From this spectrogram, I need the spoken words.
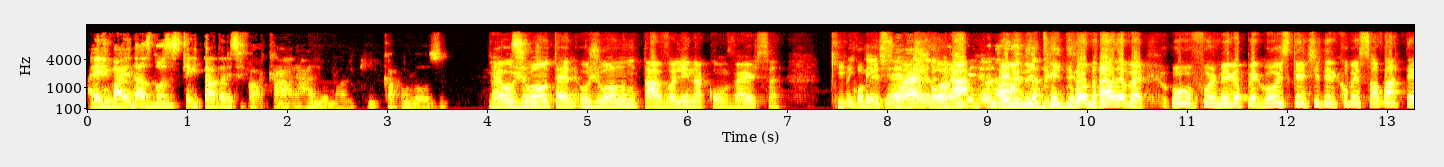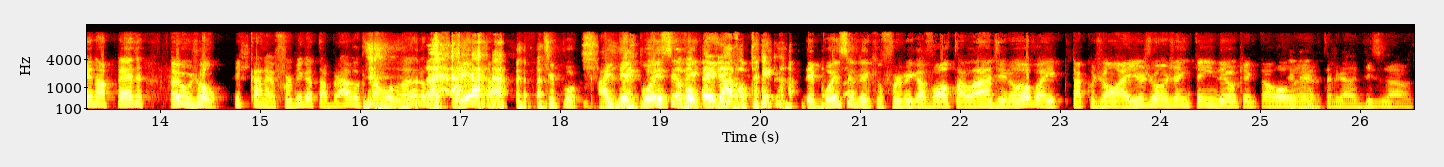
aí ele vai dar as duas skateadas ali, você fala, caralho, mano, que cabuloso. É, o, Nossa, João muito tá- o João não tava ali na conversa que Não começou a nada, chorar. Não. Ele não entendeu nada, velho. O Formiga pegou o skate dele e começou a bater na pedra. Aí o João, e cara, a Formiga tá brava? O que tá rolando? Treta? tipo, aí depois você Eu vê vou que ele... pegar, vou pegar. Depois você vê que o Formiga volta lá de novo, aí tá com o João. Aí o João já entendeu o que que tá rolando, É. tá ligado? Bizarro.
